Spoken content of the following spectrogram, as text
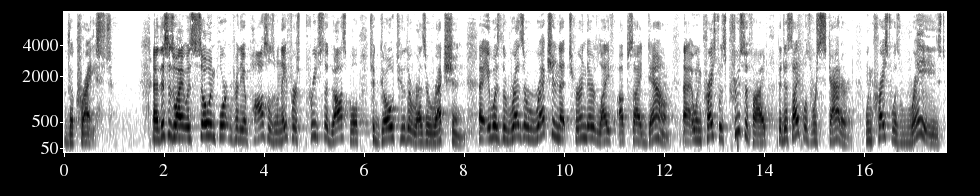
the Christ. Uh, this is why it was so important for the apostles when they first preached the gospel to go to the resurrection. Uh, it was the resurrection that turned their life upside down. Uh, when Christ was crucified, the disciples were scattered. When Christ was raised,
